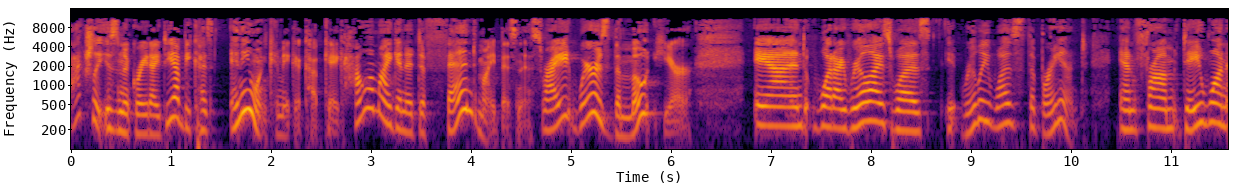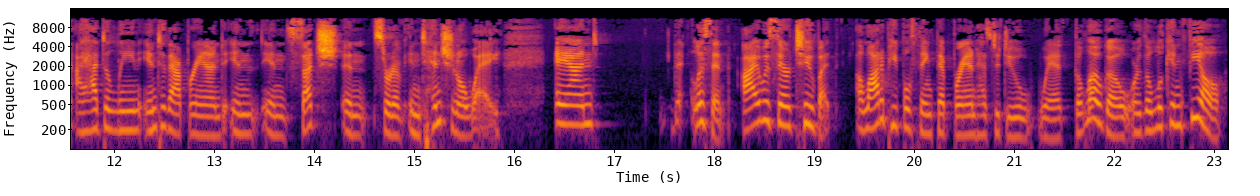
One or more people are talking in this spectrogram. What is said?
actually isn't a great idea because anyone can make a cupcake. How am I going to defend my business, right? Where is the moat here? And what I realized was it really was the brand. And from day one, I had to lean into that brand in, in such an sort of intentional way. And th- listen, I was there too, but a lot of people think that brand has to do with the logo or the look and feel.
